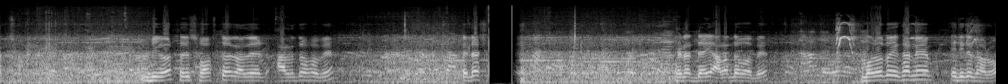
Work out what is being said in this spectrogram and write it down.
আচ্ছা। বিয়ার সেই সসটা তাদের আলাদা হবে। এটা এটা দেয় আলাদাভাবে মূলত এখানে এদিকে ধরো।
